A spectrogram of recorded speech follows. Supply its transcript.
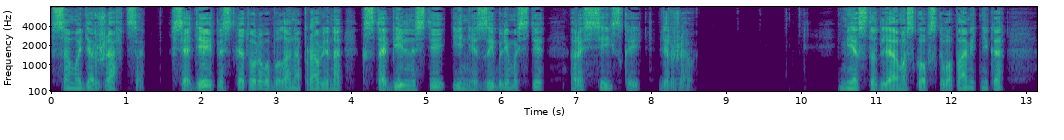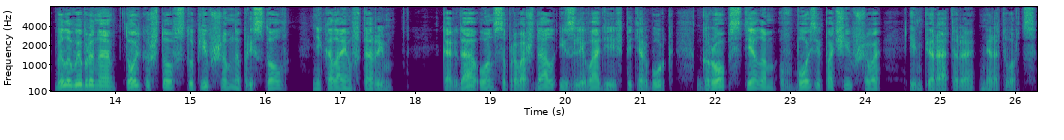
самодержавца, вся деятельность которого была направлена к стабильности и незыблемости российской державы. Место для московского памятника было выбрано только что вступившим на престол Николаем II, когда он сопровождал из Ливадии в Петербург гроб с телом в бозе почившего императора-миротворца.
